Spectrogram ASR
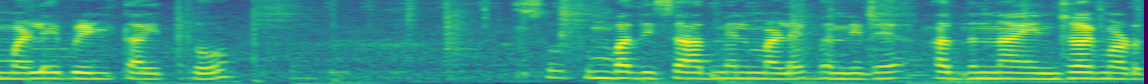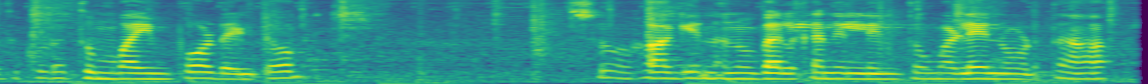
ಮಳೆ ಬೀಳ್ತಾ ಇತ್ತು. ಸೊ, ತುಂಬ ದಿವಸ ಆದಮೇಲೆ ಮಳೆ ಬಂದಿದೆ. ಅದನ್ನು ಎಂಜಾಯ್ ಮಾಡೋದು ಕೂಡ ತುಂಬ ಇಂಪಾರ್ಟೆಂಟು ಸೊ, ಹಾಗೆ ನಾನು ಬಾಲ್ಕನಿಲಿ ನಿಂತು ಮಳೆ ನೋಡ್ತಾ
